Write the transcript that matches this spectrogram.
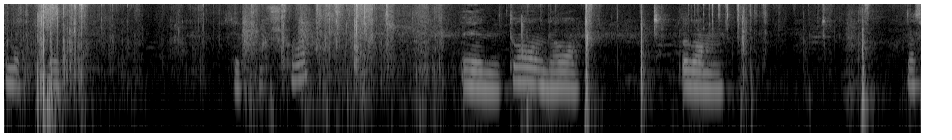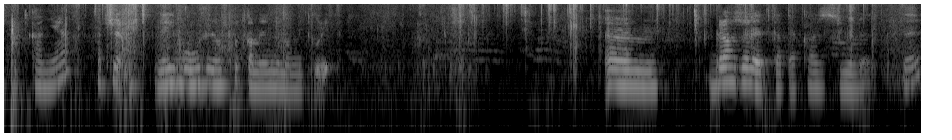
Tu To no, byłam na spotkanie. Znaczy, ja ich mówię, spotkam, ale nie mam miturit. Um, bransoletka taka z Violety.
